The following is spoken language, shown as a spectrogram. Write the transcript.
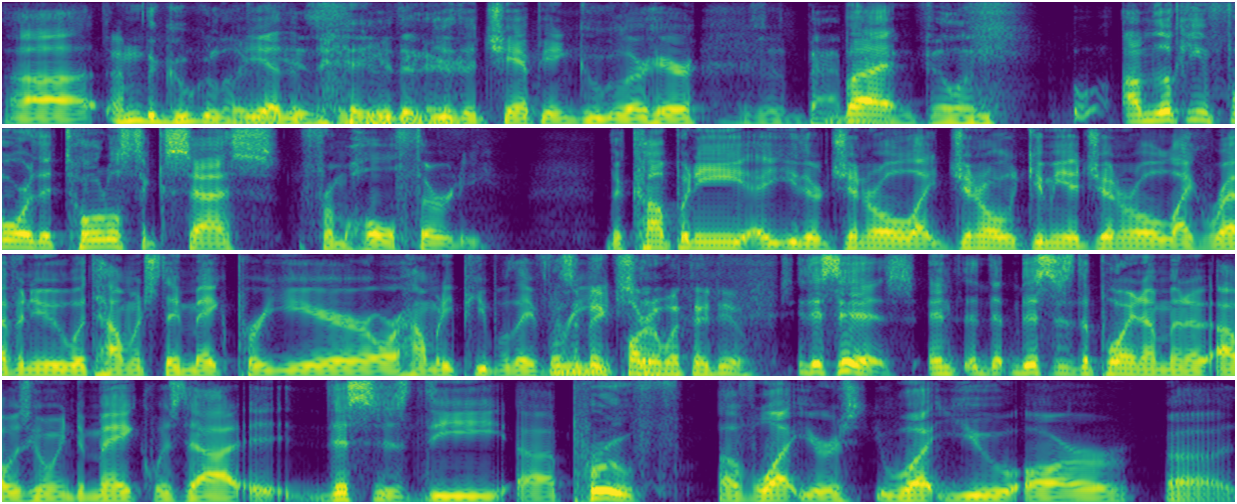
I'm the Googler. Yeah, He the, the you're, the, you're the champion Googler here. he's a Batman But- villain. I'm looking for the total success from Whole 30. The company, uh, either general, like general, give me a general like revenue with how much they make per year or how many people they've This is a big part or- of what they do. this is and th- this is the point i'm gonna i was going to make was that uh, this is the uh, proof of what you're what you are uh,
